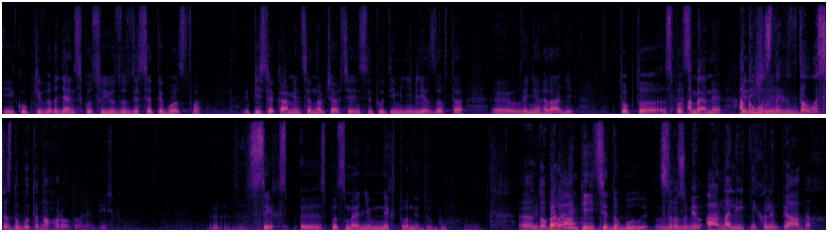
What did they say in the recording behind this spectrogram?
і Кубків Радянського Союзу з десятиборства. Після Кам'янця навчався інститут імені Лєзавта е, в Ленінграді. Тобто спортсмени а кому з них вдалося здобути нагороду олімпійську? з цих спортсменів ніхто не добув. Е, Добре, а, Паралімпійці добули. зрозумів. А на літніх олімпіадах?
